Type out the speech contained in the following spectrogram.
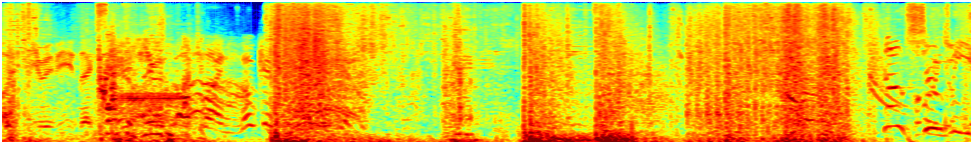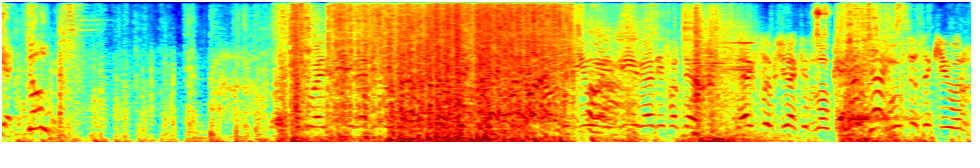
Over. UAV is Online. Location. Don't shoot me yet. Don't. UAV ready for test. Next objective located. Move to secure.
